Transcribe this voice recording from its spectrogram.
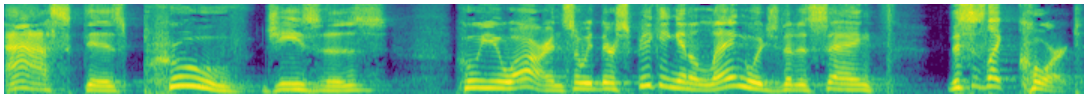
asked is prove, Jesus, who you are. And so they're speaking in a language that is saying, this is like court.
